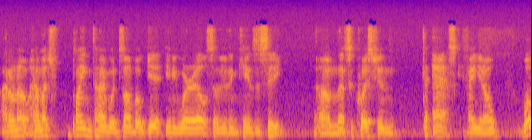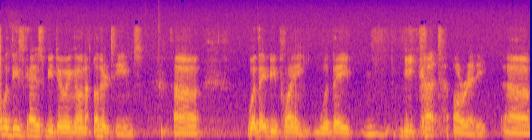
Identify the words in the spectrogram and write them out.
I don't know how much playing time would Zombo get anywhere else other than Kansas City. Um, that's a question to ask. You know, what would these guys be doing on other teams? Uh, would they be playing? Would they be cut already? Uh,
